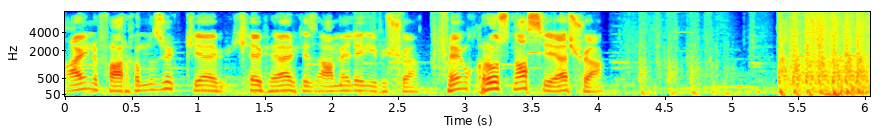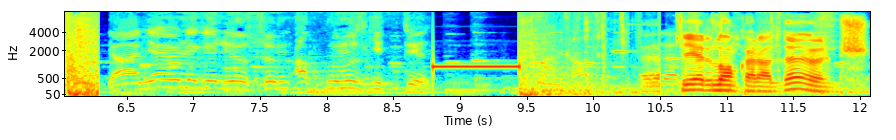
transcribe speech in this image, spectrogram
aynı farkımız yok ki ya. Hep herkes amele gibi şu an. Benim cross nasıl ya şu an? Ya ne öyle geliyorsun aklımız gitti. Diğeri long herhalde ölmüş.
